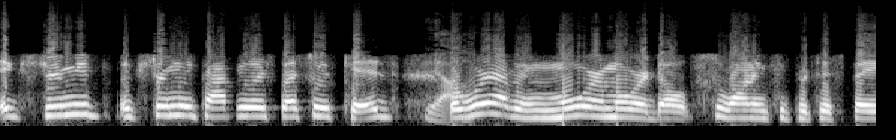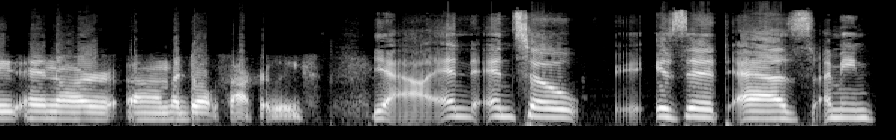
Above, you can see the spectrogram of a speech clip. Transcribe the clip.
extremely extremely popular, especially with kids. Yeah. But we're having more and more adults wanting to participate in our um, adult soccer leagues. Yeah, and and so is it as I mean,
